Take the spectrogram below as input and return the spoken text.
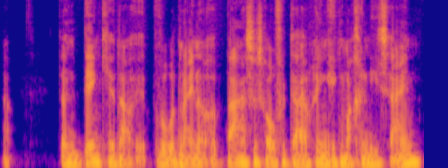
Nou, dan denk je, nou, bijvoorbeeld mijn basisovertuiging, ik mag er niet zijn.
